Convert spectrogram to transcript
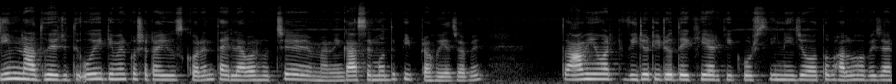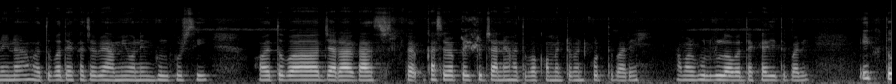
ডিম না ধুয়ে যদি ওই ডিমের খোসাটা ইউজ করেন, তাইলে আবার হচ্ছে মানে গাছের মধ্যে পিঁপড়া হয়ে যাবে। তো আমিও আর কি ভিডিও টিডিও দেখি আর কি করছি, নিজে অত ভালোভাবে জানি না, হয়তোবা দেখা যাবে আমি অনেক ভুল করছি। হয়তোবা যারা গাছ, গাছের ব্যাপারে একটু জানে, হয়তোবা কমেন্ট টমেন্ট করতে পারে। আমার ভুলগুলো আবার দেখা দিতে পারে। এই তো,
